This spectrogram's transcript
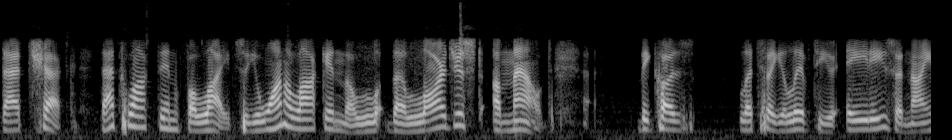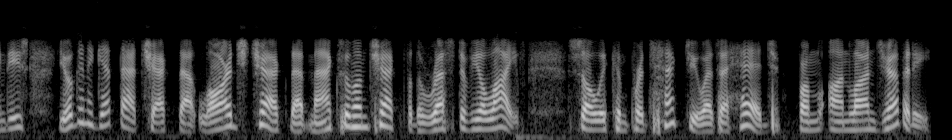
that check, that's locked in for life. So you want to lock in the the largest amount because let's say you live to your 80s or 90s, you're going to get that check, that large check, that maximum check for the rest of your life. So it can protect you as a hedge from on longevity.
